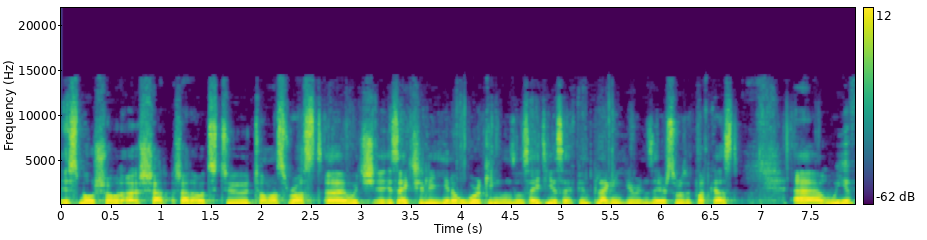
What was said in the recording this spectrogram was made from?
a small shout, uh, shout, shout out to Thomas Rost, uh, which is actually you know working on those ideas I've been plugging here and there through the podcast. Uh, we have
